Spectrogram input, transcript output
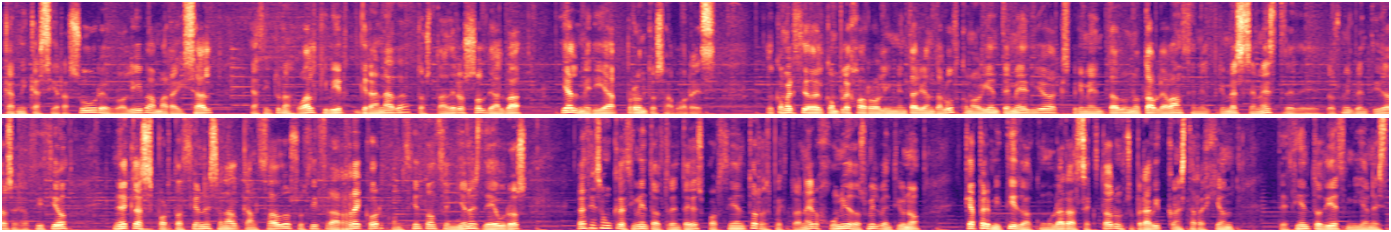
cárnicas Sierra Sur, Eurooliva, Maraisal y aceitunas Guadalquivir, Granada, Tostaderos Sol de Alba y Almería Pronto Sabores. El comercio del complejo agroalimentario andaluz con Oriente Medio ha experimentado un notable avance en el primer semestre de 2022, ejercicio en el que las exportaciones han alcanzado su cifra récord con 111 millones de euros gracias a un crecimiento del 32% respecto a enero-junio de 2021 que ha permitido acumular al sector un superávit con esta región de 110 millones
